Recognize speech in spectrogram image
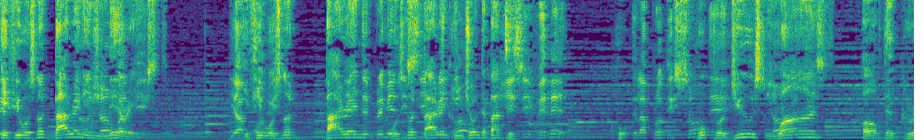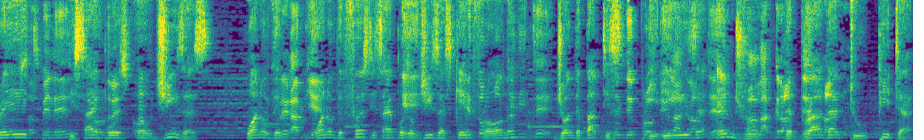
if he was not barren in Mary, if he was not barren, was not barren in John the Baptist, who, who produced one of the great disciples of Jesus, one of the one of the first disciples of Jesus came from John the Baptist. He is Andrew, the brother to Peter.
